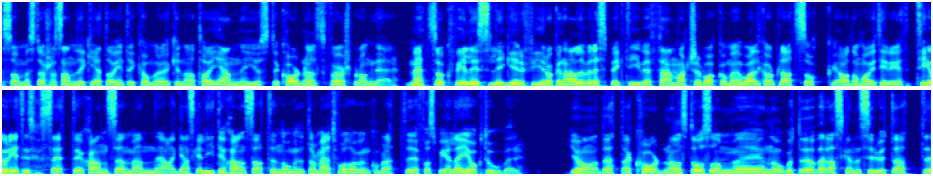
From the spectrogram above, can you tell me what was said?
som med största sannolikhet då inte kommer att kunna ta igen just Cardinals försprång där. Mets och Phillies ligger fyra och en halv respektive fem matcher bakom en wildcard wildcard-plats och ja, de har ju teoretiskt sett eh, chansen, men ja, ganska liten chans att någon av de här två lagen kommer att eh, få spela i oktober. Ja, detta Cardinals då som eh, något överraskande ser ut att eh,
